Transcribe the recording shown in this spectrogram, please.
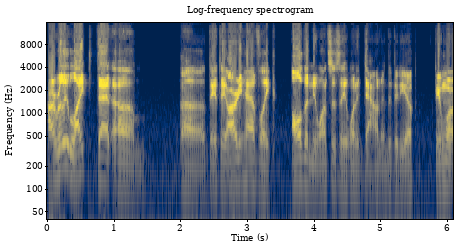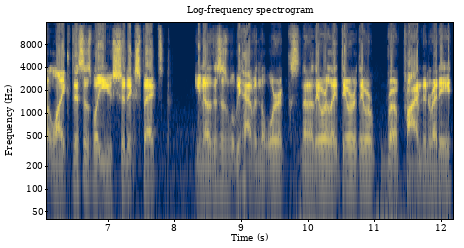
I really liked that um, uh, they they already have like all the nuances they wanted down in the video. They weren't like this is what you should expect. You know, this is what we have in the works. No, no, they were like they were they were primed and ready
